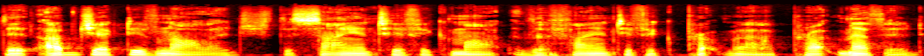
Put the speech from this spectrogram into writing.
that objective knowledge, the scientific mo- the scientific pro, uh, pro method,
